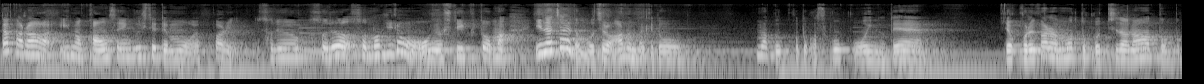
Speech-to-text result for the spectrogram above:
だから今カウンセリングしててもやっぱりそれをそれをその理論を応用していくとまあイナチャイルドももちろんあるんだけどうまくいくことがすごく多いのでいやこれからもっとこっちだなと思っ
